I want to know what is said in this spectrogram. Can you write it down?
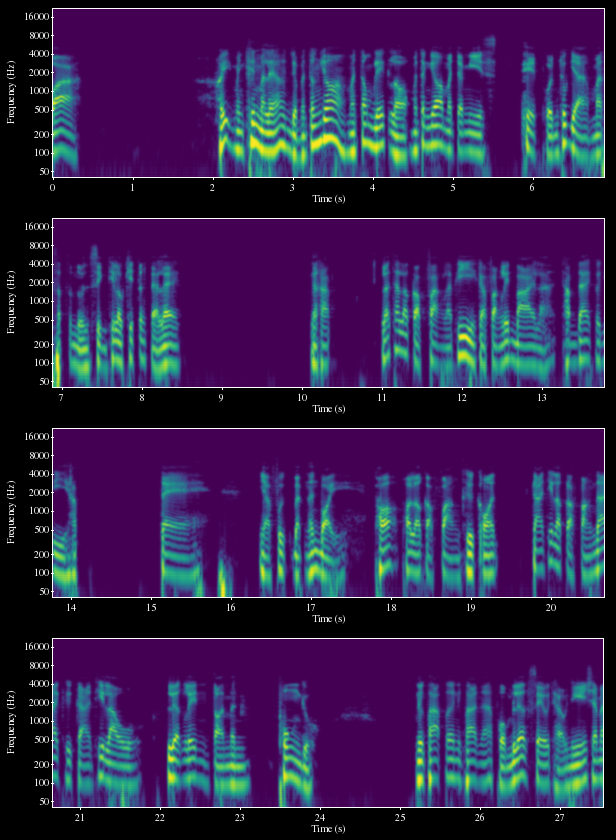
ว่าเฮ้ยมันขึ้นมาแล้ว เดี๋ยวมันต้องย่อมันต้องเบรกหลอก มันต้องย่อมันจะมี เหตุผลทุกอย่างมาสนับสนุนสิ่งที่เราคิดตั้งแต่แรกนะครับ แล้วถ้าเรากลับฝั่งล่ะพี่กลับฝั่งเล่นบายล่ะทำได้ก็ดีครับ แต่อย่าฝึกแบบนั้นบ่อย เพราะพอเรากลับฝั่งคือก่อนการที่เรากลับฝั่งได้คือการที่เราเลือกเล่นตอนมันพุ่งอยู่ นึกภาพเพื่อนนึกภาพนะ ผมเลือกเซลล์แถวนี้ใช่ไหม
